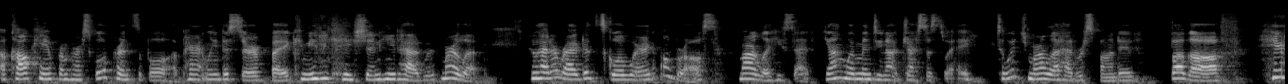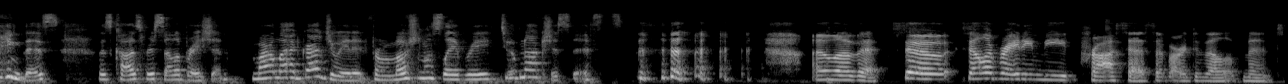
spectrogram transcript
A call came from her school principal, apparently disturbed by a communication he'd had with Marla, who had arrived at school wearing overalls. Marla, he said, young women do not dress this way. To which Marla had responded, Bug off. Hearing this was cause for celebration. Marla had graduated from emotional slavery to obnoxiousness. I love it. So celebrating the process of our development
